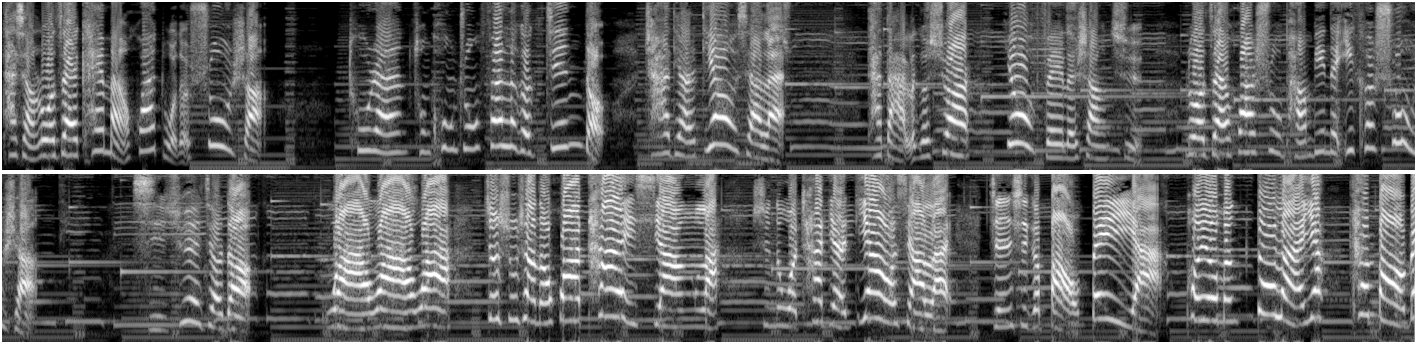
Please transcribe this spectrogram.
它想落在开满花朵的树上，突然从空中翻了个筋斗，差点掉下来。它打了个旋儿，又飞了上去，落在花树旁边的一棵树上。喜鹊叫道：“哇哇哇！这树上的花太香了，熏得我差点掉下来，真是个宝贝呀！朋友们都来呀！”看宝贝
